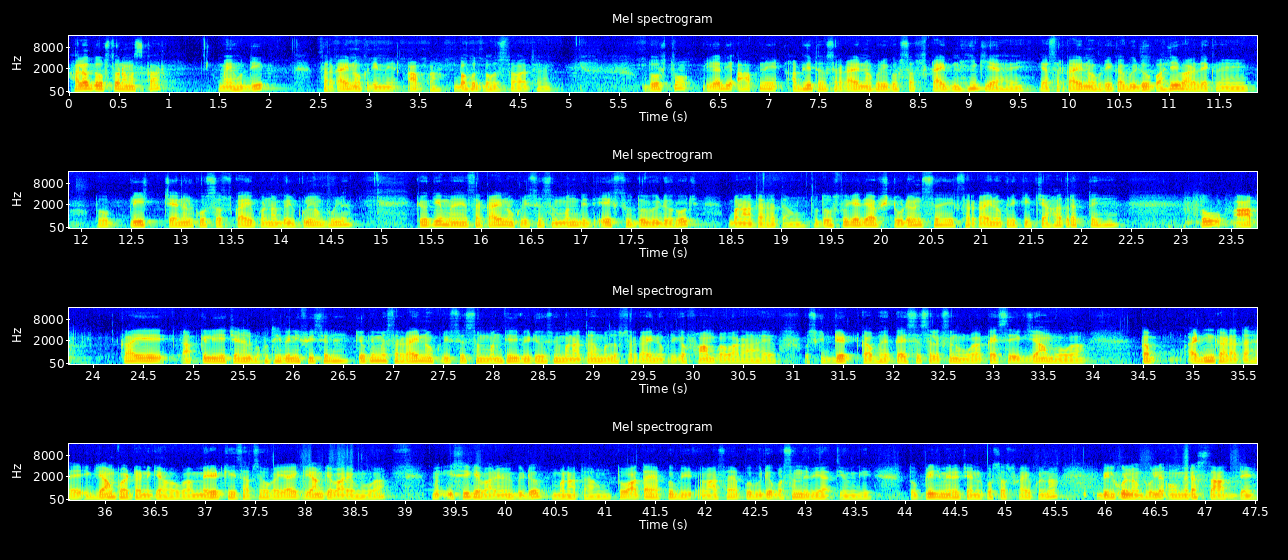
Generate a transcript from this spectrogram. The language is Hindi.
हेलो दोस्तों, नमस्कार। मैं हूँ दीप, सरकारी नौकरी में आपका बहुत बहुत स्वागत है। दोस्तों, यदि आपने अभी तक सरकारी नौकरी को सब्सक्राइब नहीं किया है या सरकारी नौकरी का वीडियो पहली बार देख रहे हैं तो प्लीज़ चैनल को सब्सक्राइब करना बिल्कुल ना भूलें, क्योंकि मैं सरकारी नौकरी से संबंधित एक से दो वीडियो रोज़ बनाता रहता हूँ। तो दोस्तों, यदि आप स्टूडेंट्स हैं, एक सरकारी नौकरी की चाहत रखते हैं तो आप का ये आपके लिए चैनल बहुत ही बेनिफिशियल है, क्योंकि मैं सरकारी नौकरी से संबंधित वीडियो इसमें बनाता हूँ। मतलब सरकारी नौकरी का फॉर्म कब आ रहा है, उसकी डेट कब है, कैसे सिलेक्शन होगा, कैसे एग्ज़ाम होगा, कब एडमिट कार्ड आता है एग्ज़ाम पैटर्न क्या होगा मेरिट के हिसाब से होगा या एग्ज़ाम के बारे में होगा, मैं इसी के बारे में वीडियो बनाता हूँ। तो आता है आपको आशा है आपको वीडियो पसंद भी आती होंगी तो प्लीज़ मेरे चैनल को सब्सक्राइब करना बिल्कुल ना भूलें और मेरा साथ दें।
